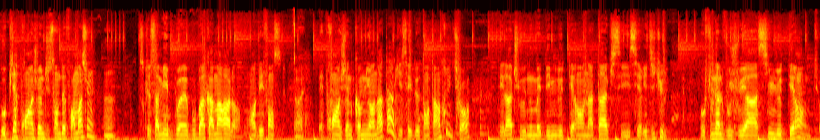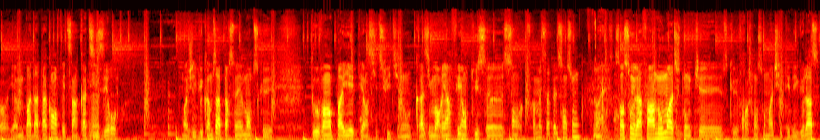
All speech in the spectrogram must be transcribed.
Au pire, prends un jeune du centre de formation. Mm. Parce que ça met Bou- Bouba Kamara, là, en défense. Ouais. Mais prends un jeune comme lui en attaque, essaye de tenter un truc, tu vois. Et là, tu veux nous mettre des milieux de terrain en attaque, c'est c'est ridicule. Au final, vous jouez à 6 milieux de terrain, tu vois. Il n'y a même pas d'attaquant, en fait, c'est un 4-6-0. Moi, j'ai vu comme ça, personnellement, parce que Tovin, Payet et ainsi de suite, ils n'ont quasiment rien fait. En plus, euh, San- comment il s'appelle Sanson? Ouais. Sanson, il a fait un non-match, donc, euh, parce que franchement, son match était dégueulasse.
